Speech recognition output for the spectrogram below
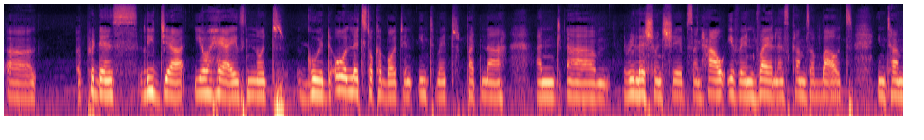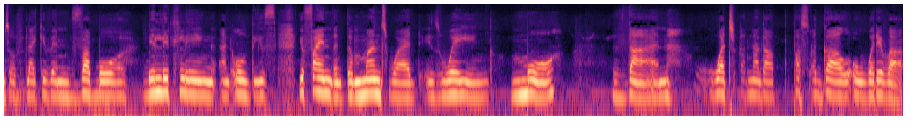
uh, Prudence, Lydia, your hair is not good, or let's talk about an intimate partner and um, relationships and how even violence comes about in terms of like even verbal belittling and all this, you find that the man's word is weighing more than what another person, a girl or whatever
